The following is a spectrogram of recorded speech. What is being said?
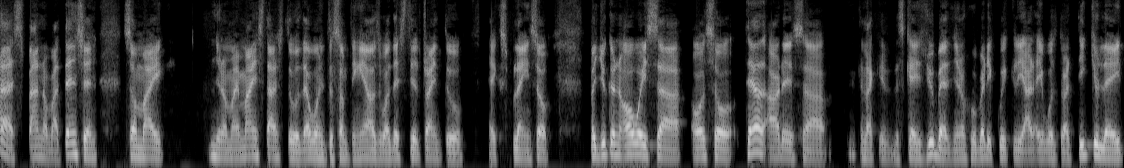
span of attention. So my, you know, my mind starts to delve into something else while they're still trying to explain. So, but you can always uh, also tell artists, uh, like in this case you Beth you know who very quickly are able to articulate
